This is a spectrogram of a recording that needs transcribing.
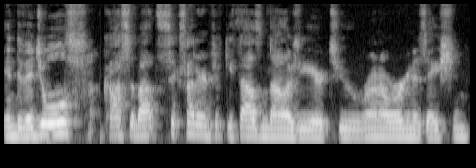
individuals. It costs about $650000 a year to run our organization.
